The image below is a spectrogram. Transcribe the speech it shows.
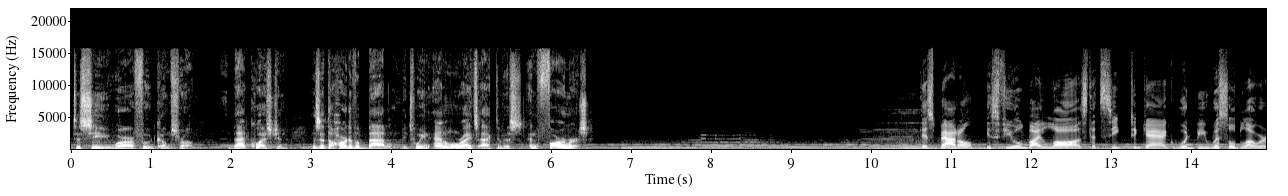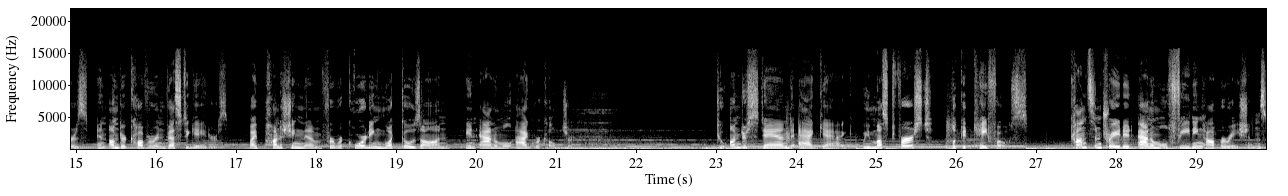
to see where our food comes from? That question is at the heart of a battle between animal rights activists and farmers. This battle is fueled by laws that seek to gag would be whistleblowers and undercover investigators by punishing them for recording what goes on in animal agriculture. To understand ag-gag, we must first look at CAFOs. Concentrated animal feeding operations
